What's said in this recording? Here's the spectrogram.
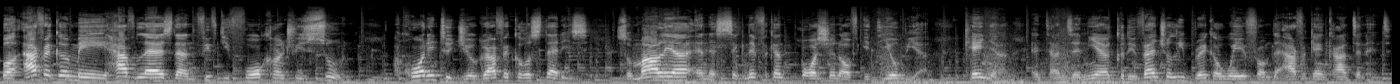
But Africa may have less than 54 countries soon. According to geographical studies, Somalia and a significant portion of Ethiopia, Kenya, and Tanzania could eventually break away from the African continent.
